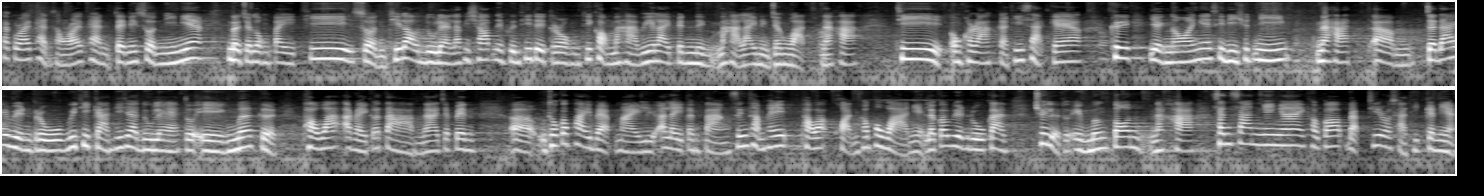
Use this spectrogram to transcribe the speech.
สักร้อยแผ่น 200 แผ่น แต่ในส่วนนี้เนี่ยเราจะลงไปที่ส่วนที่เราดูแลรับผิดชอบในพื้นที่โดยตรงที่ของมหาวิทยาลัยเป็นหนึ่งมหาลัยหนึ่งจังหวัดนะคะ ที่องครักษ์กับที่สระแก้ว คืออย่างน้อยเนี่ยซีดีชุดนี้นะคะอ่าจะได้เรียนรู้วิธีการที่จะดูแลตัวเอง เมื่อเกิดภาวะอะไรก็ตามนะจะเป็นเอ่ออุทกภัยแบบใหม่หรืออะไรต่างๆ ซึ่งทำให้ภาวะขวัญเข้าผวาเนี่ยแล้วก็เรียนรู้การช่วยเหลือตัวเองเบื้องต้นนะคะ สั้นๆ ง่ายๆเขาก็แบบที่เราสาธิตกันเนี่ย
